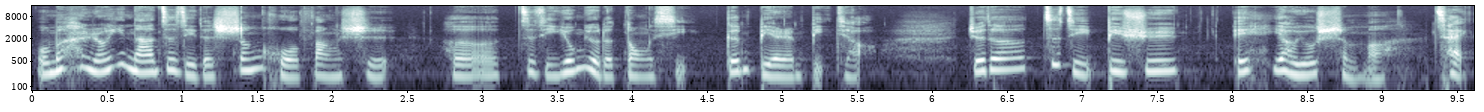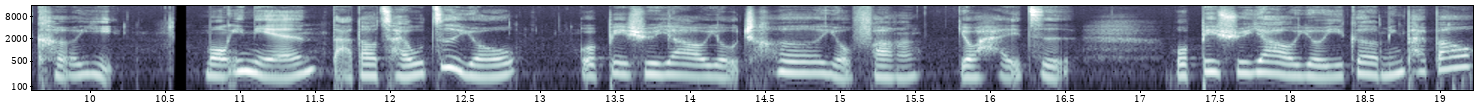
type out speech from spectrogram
我们很容易拿自己的生活方式和自己拥有的东西跟别人比较，觉得自己必须诶要有什么才可以。某一年达到财务自由，我必须要有车有房有孩子，我必须要有一个名牌包，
